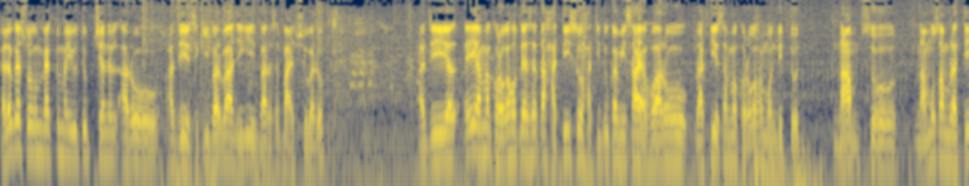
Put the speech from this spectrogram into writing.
Hello' guys welcome back to my YouTube channel আৰু আজি হৈছে কি বাৰ বা আজি কি বাৰ আছে পাইছোঁ বাৰু আজি এই আমাৰ ঘৰৰ কাষতে আছে এটা হাতী চ' হাতীটোক আমি চাই আহোঁ আৰু ৰাতি আছে আমাৰ ঘৰৰ কাষৰ মন্দিৰটোত নাম চ' নামো চাম ৰাতি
